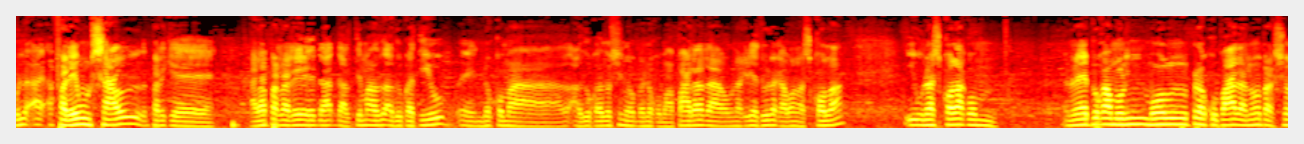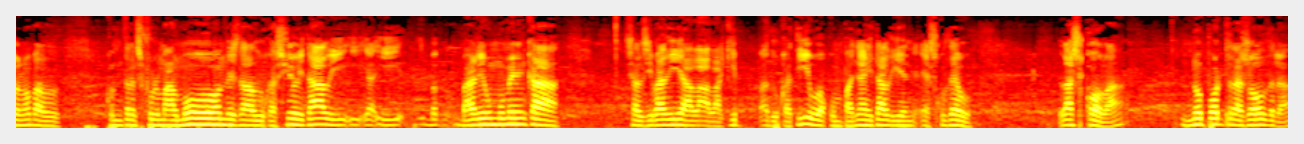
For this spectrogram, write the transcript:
un, faré un salt perquè ara parlaré de, del tema educatiu, eh, no com a educador, sinó bueno, com a pare d'una criatura que va a una escola, i una escola com, en una època molt, molt preocupada no? per això, no? pel, com transformar el món des de l'educació i tal, i, i, i va haver un moment que se'ls va dir a l'equip educatiu, acompanyar i tal, dient, escolteu, l'escola no pot resoldre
